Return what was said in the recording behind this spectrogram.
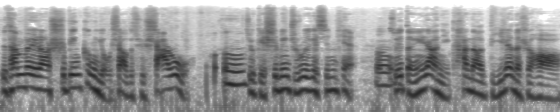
就他们为了让士兵更有效的去杀入，嗯。就给士兵植入一个芯片，嗯。所以等于让你看到敌人的时候，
